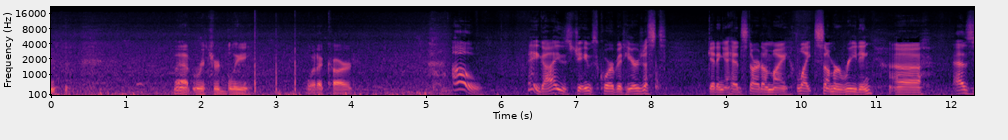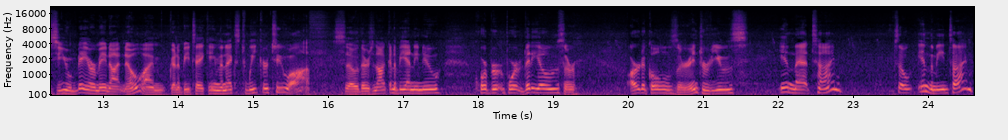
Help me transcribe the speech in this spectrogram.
that Eric Blair. What a card. Oh, hey guys, James Corbett here, just getting a head start on my light summer reading. Uh, as you may or may not know, I'm going to be taking the next week or two off, so there's not going to be any new Corbett Report videos or articles or interviews in that time. So, in the meantime,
